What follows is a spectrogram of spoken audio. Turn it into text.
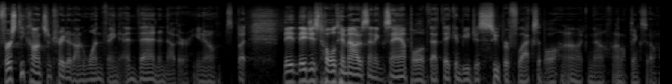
first he concentrated on one thing and then another. You know, but they they just hold him out as an example of that they can be just super flexible. I'm like, no, I don't think so.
